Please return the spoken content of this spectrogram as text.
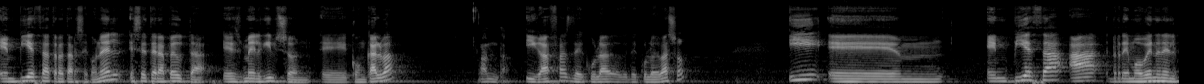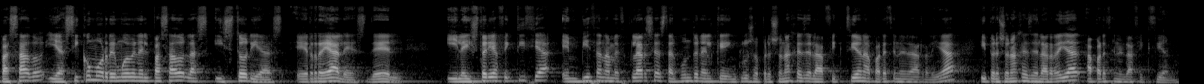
empieza a tratarse con él. Ese terapeuta es Mel Gibson eh, con calva Anda. y gafas de culo de, culo de vaso. Y eh, empieza a remover en el pasado, y así como remueve en el pasado, las historias eh, reales de él y la historia ficticia empiezan a mezclarse hasta el punto en el que incluso personajes de la ficción aparecen en la realidad y personajes de la realidad aparecen en la ficción.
